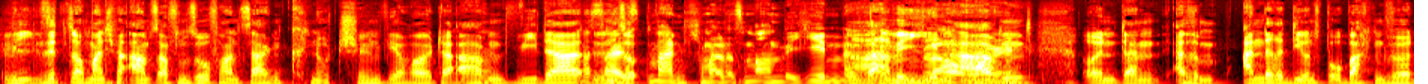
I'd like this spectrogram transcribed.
Wir sitzen auch manchmal abends auf dem Sofa und sagen, knutscheln wir heute Abend wieder. Das So- heißt manchmal, das machen wir jeden Das Abend. sagen wir jeden. Abend. Und dann, also andere, die uns beobachten würden,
